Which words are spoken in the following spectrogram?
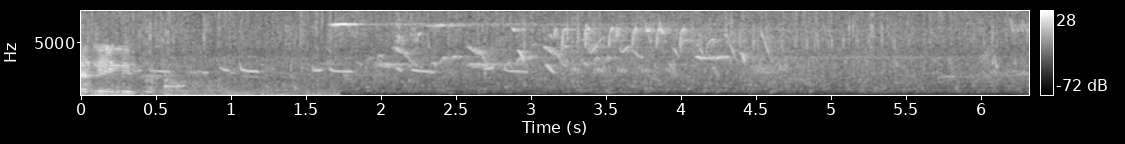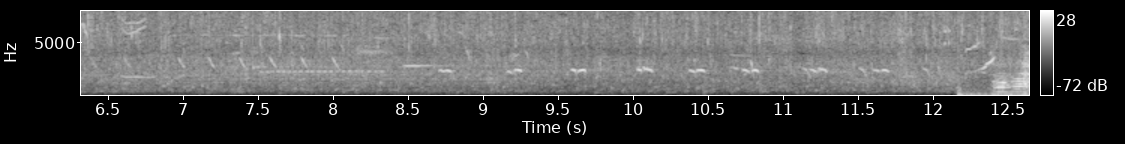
Nalilito na ako. Aha.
